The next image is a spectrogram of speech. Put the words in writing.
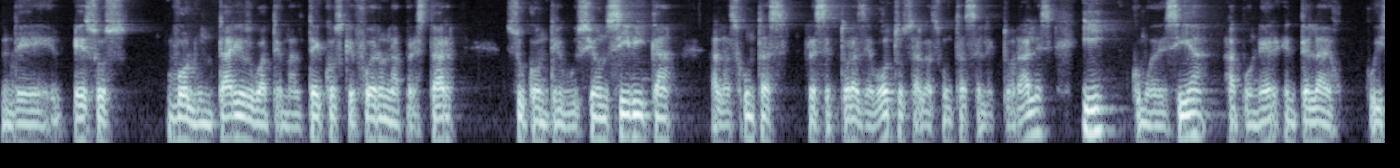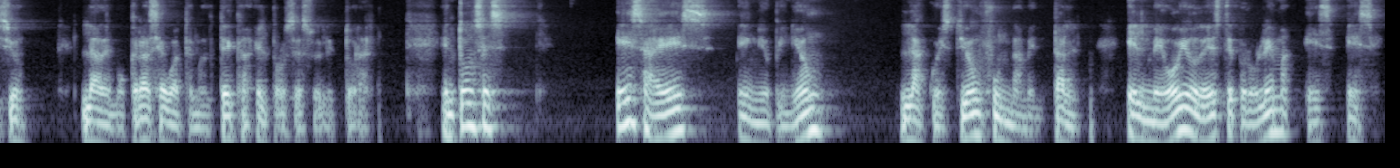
de esos voluntarios guatemaltecos que fueron a prestar su contribución cívica a las juntas receptoras de votos, a las juntas electorales y, como decía, a poner en tela de juicio la democracia guatemalteca, el proceso electoral. Entonces, esa es, en mi opinión, la cuestión fundamental. El meollo de este problema es ese,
